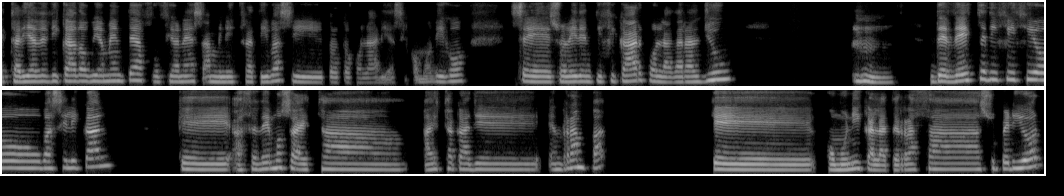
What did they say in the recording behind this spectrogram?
estaría dedicado obviamente a funciones administrativas y protocolarias. Y como digo, se suele identificar con la Dar al-Yum. Desde este edificio basilical que accedemos a esta, a esta calle en rampa que comunica la terraza superior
